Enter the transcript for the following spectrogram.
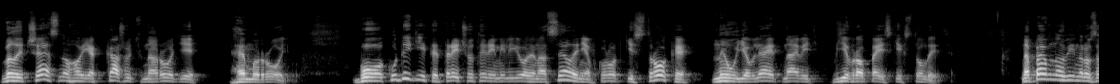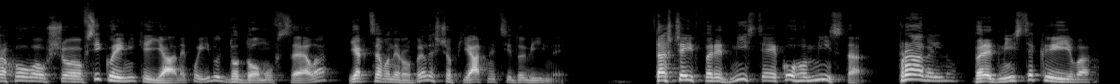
величезного, як кажуть в народі, геморою. Бо куди діти 3-4 мільйони населення в короткі строки не уявляють навіть в європейських столицях. Напевно, він розраховував, що всі корінні кияни поїдуть додому в села, як це вони робили щоп'ятниці до війни. Та ще й в передмістя якого міста? Правильно, передмістя Києва,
